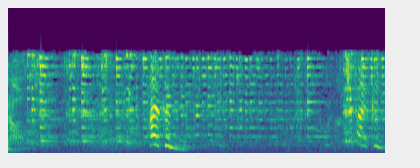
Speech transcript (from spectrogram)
了，二更了，二更了，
